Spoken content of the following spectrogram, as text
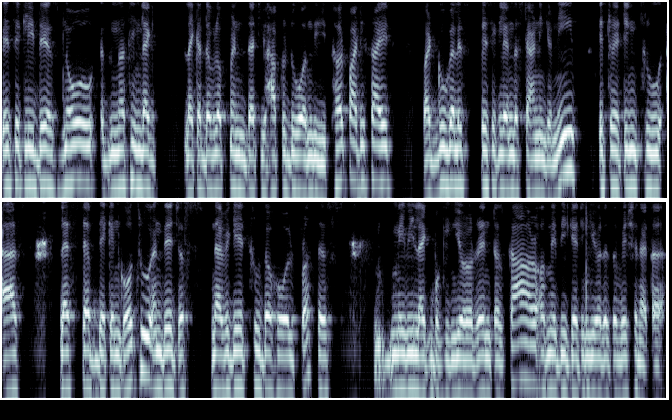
basically there's no nothing like like a development that you have to do on the third party side but google is basically understanding your needs iterating through as less step they can go through and they just navigate through the whole process. Maybe like booking your rental car or maybe getting your reservation at a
